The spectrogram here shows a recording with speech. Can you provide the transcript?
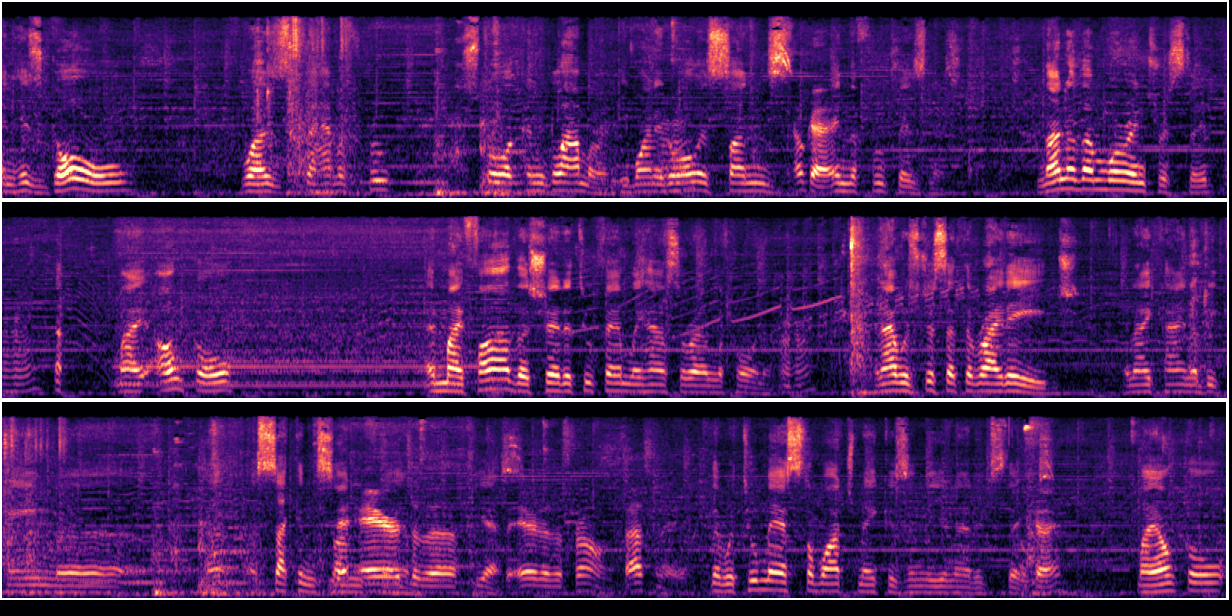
And his goal was to have a fruit store conglomerate. He wanted all his sons Mm-hmm. Okay. in the fruit business. None of them were interested. Mm-hmm. my uncle and my father shared a two-family house around the corner. Mm-hmm. And I was just at the right age, and I kind of became uh, a, a second son. The heir to the Yes. the heir to the throne. Fascinating. There were two master watchmakers in the United States. Okay. My uncle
